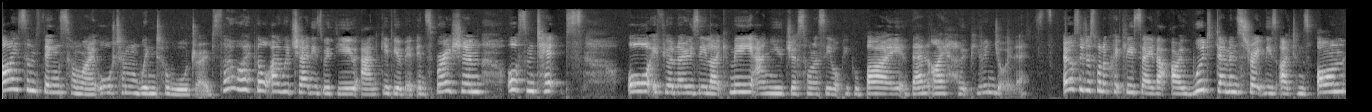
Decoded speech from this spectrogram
buy some things for my autumn winter wardrobe. So I thought I would share these with you and give you a bit of inspiration or some tips or if you're nosy like me and you just want to see what people buy then I hope you enjoy this. I also just want to quickly say that I would demonstrate these items on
